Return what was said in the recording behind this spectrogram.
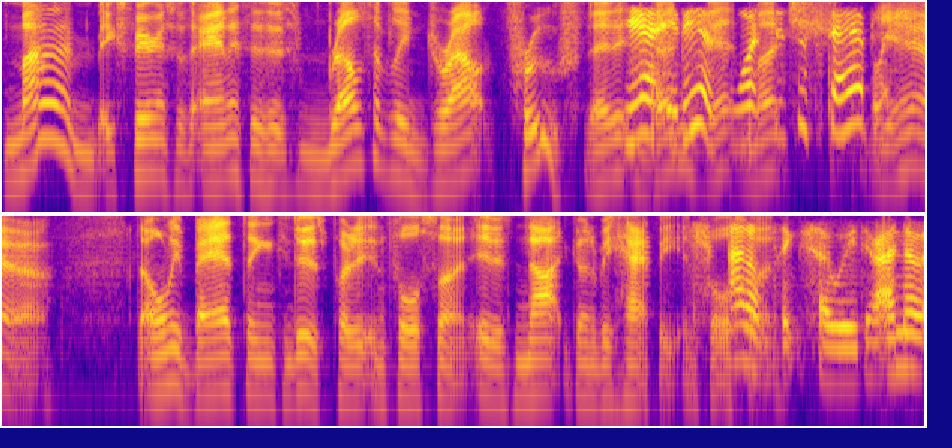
My experience with anise is it's relatively drought proof. That it Yeah, it get once much, it's established. Yeah. The only bad thing you can do is put it in full sun. It is not going to be happy in full I sun. I don't think so either. I know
